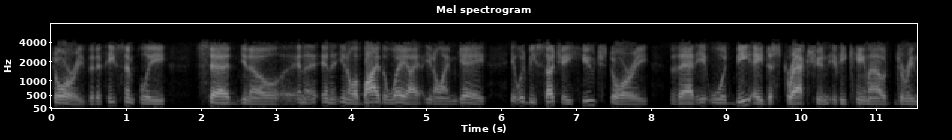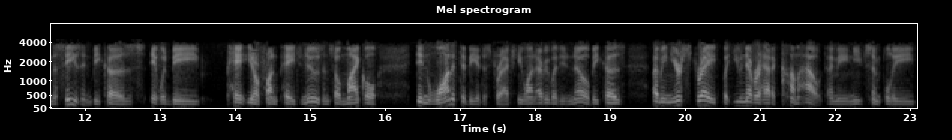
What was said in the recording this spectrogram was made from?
story that if he simply said, you know, in a, in a, you know, a, by the way, I you know I'm gay, it would be such a huge story that it would be a distraction if he came out during the season because it would be pay, you know front page news and so Michael didn't want it to be a distraction. He wanted everybody to know because I mean you're straight but you never had to come out. I mean you simply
